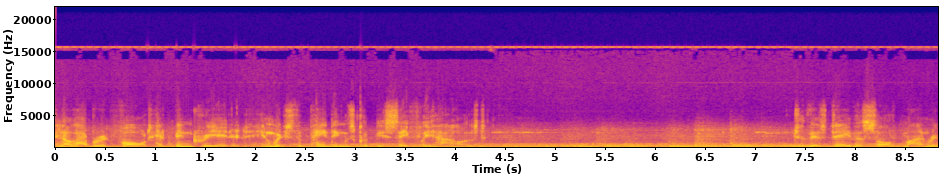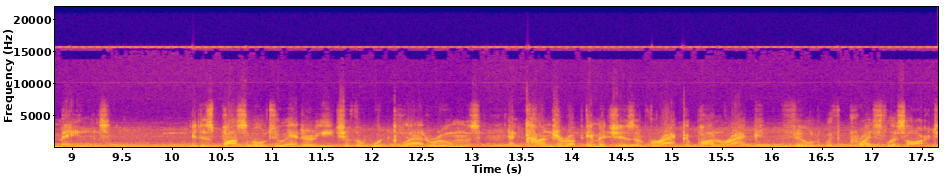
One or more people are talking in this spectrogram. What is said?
an elaborate vault had been created in which the paintings could be safely housed. To this day, the salt mine remains. It is possible to enter each of the wood-clad rooms and conjure up images of rack upon rack filled with priceless art.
